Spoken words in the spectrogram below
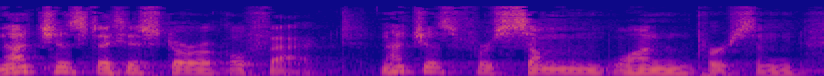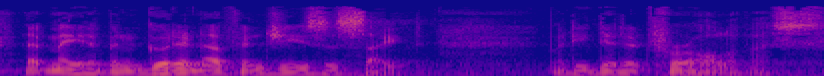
Not just a historical fact, not just for some one person that may have been good enough in Jesus' sight, but he did it for all of us.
